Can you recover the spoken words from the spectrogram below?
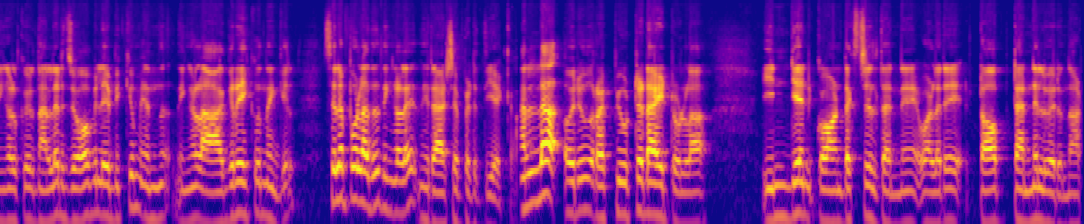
നിങ്ങൾക്കൊരു നല്ലൊരു ജോബ് ലഭിക്കും എന്ന് നിങ്ങൾ ആഗ്രഹിക്കുന്നെങ്കിൽ ചിലപ്പോൾ അത് നിങ്ങളെ നിരാശപ്പെടുത്തിയേക്കാം. നല്ല ഒരു റെപ്യൂട്ടഡ് ആയിട്ടുള്ള ഇന്ത്യൻ കോണ്ടെക്സ്റ്റിൽ തന്നെ വളരെ ടോപ്പ് ടെന്നിൽ വരുന്ന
